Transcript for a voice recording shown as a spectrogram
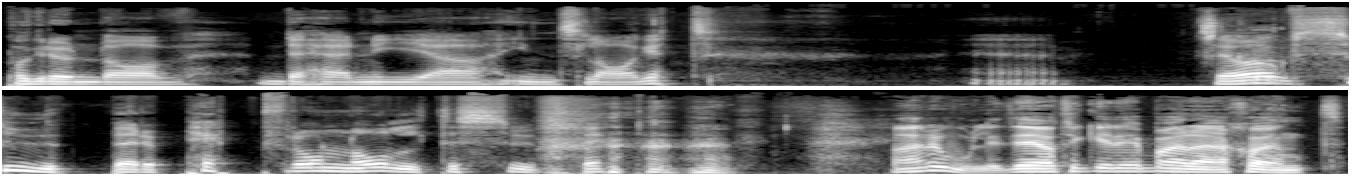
på grund av det här nya inslaget. Eh, så jag var superpepp från noll till superpepp. Vad roligt, jag tycker det är bara skönt.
